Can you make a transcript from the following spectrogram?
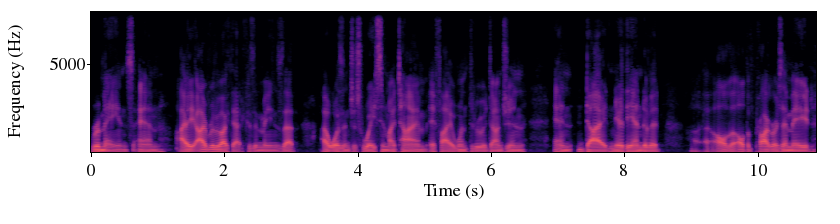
remains. And I, I really like that because it means that I wasn't just wasting my time if I went through a dungeon and died near the end of it. Uh, all the all the progress I made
